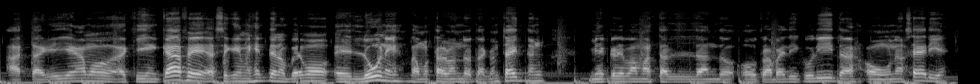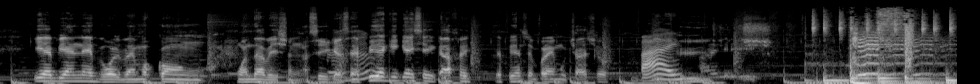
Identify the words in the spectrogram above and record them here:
Hasta aquí llegamos aquí en Café. Así que, mi gente, nos vemos el lunes. Vamos a estar hablando de Attack on Titan. Miércoles vamos a estar dando otra peliculita o una serie. Y el viernes volvemos con WandaVision. Así que se despide aquí Casey de Café. Despídense por ahí, muchachos. Bye. Peace.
